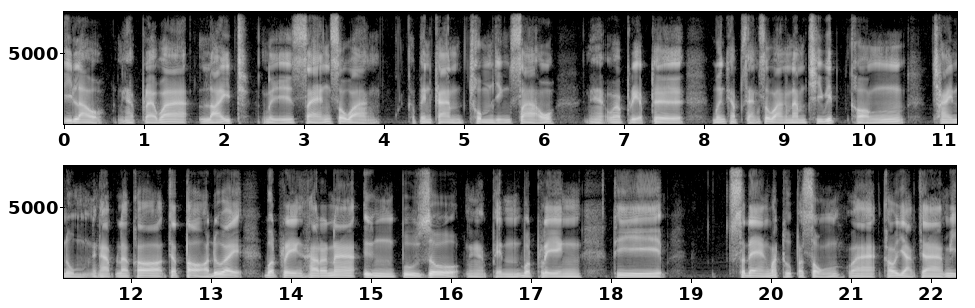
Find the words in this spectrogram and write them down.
อีเลานะครับแปลว่า light หรือแสงสว่าง ก็เป็นการชมหญิงสาวนะว่าเปรียบเธอเหมือนกับแสงสว่างนำชีวิตของ ชายหนุ่มนะครับ แล้วก็จะต่อด้วยบทเพลงฮารานาอึงปูโซนะเป็นบทเพลงที่แสดงวัตถุประสงค์ว่าเขาอยากจะมี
